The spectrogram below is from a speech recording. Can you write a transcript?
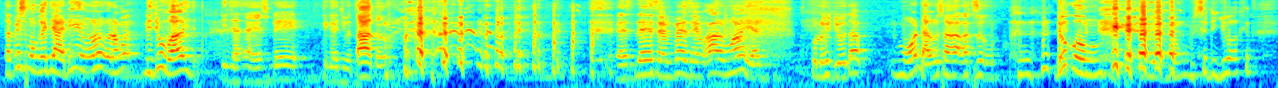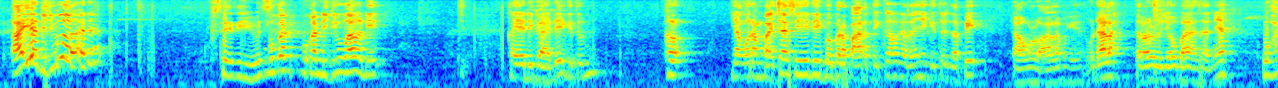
tapi semoga jadi orang mah dijual. Ijazah SD 3 juta tuh. SD SMP SMA lumayan 10 juta modal usaha langsung. Dukung. Dong bisa dijual gitu. Ah iya dijual ada. Serius? Bukan bukan dijual di kayak digade gitu. Kalau yang orang baca sih di beberapa artikel katanya gitu tapi ya Allah alam gitu. Udahlah terlalu jauh bahasannya. Wah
